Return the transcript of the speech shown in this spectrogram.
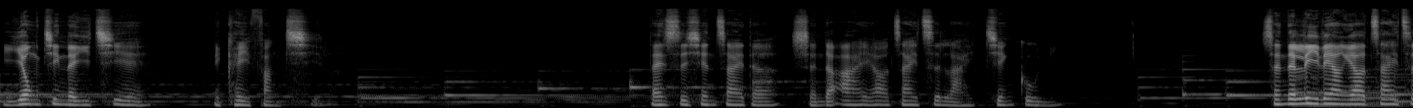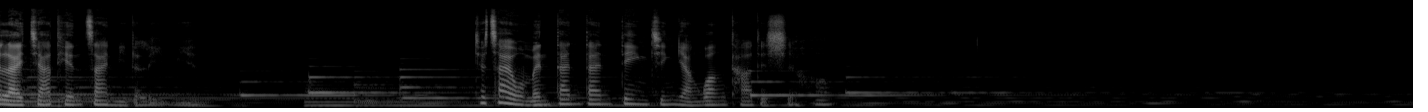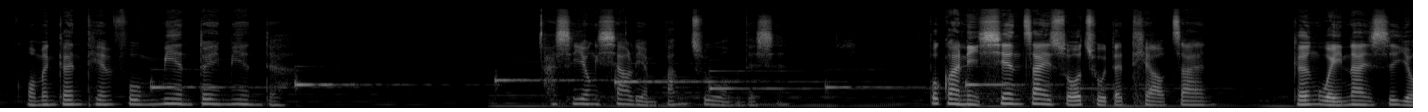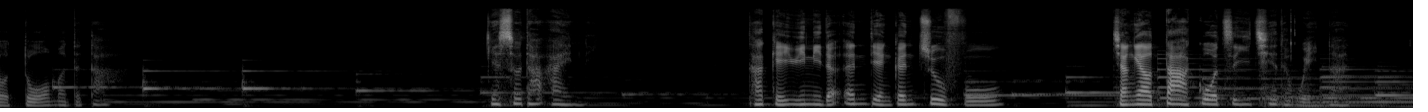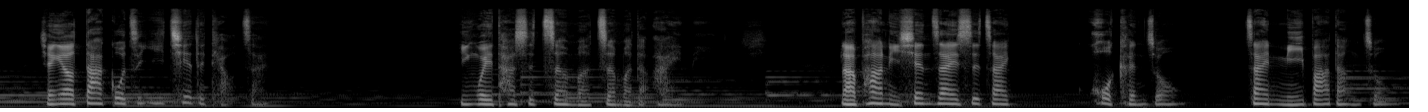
你用尽了一切，你可以放弃了。但是现在的神的爱要再次来坚固你，神的力量要再次来加添在你的里面。就在我们单单定睛仰望他的时候。我们跟天父面对面的，他是用笑脸帮助我们的神。不管你现在所处的挑战跟危难是有多么的大，耶稣他爱你，他给予你的恩典跟祝福，将要大过这一切的危难。将要大过这一切的挑战，因为他是这么这么的爱你。哪怕你现在是在火坑中，在泥巴当中，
